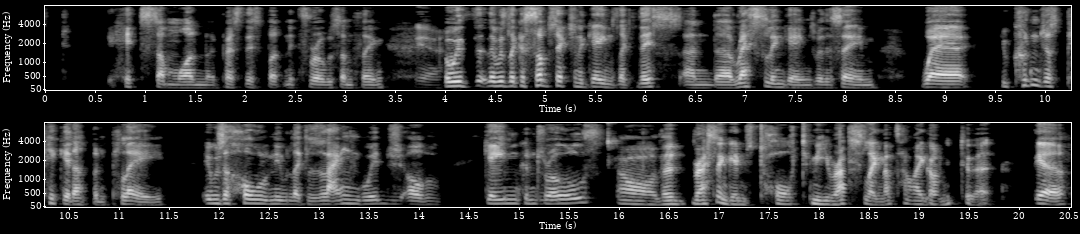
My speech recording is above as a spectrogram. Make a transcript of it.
hits someone. I press this button, it throws something. yeah, But with there was like a subsection of games like this and uh, wrestling games were the same, where you couldn't just pick it up and play. It was a whole new like language of game controls. Oh, the wrestling games taught me wrestling. That's how I got into it. Yeah.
